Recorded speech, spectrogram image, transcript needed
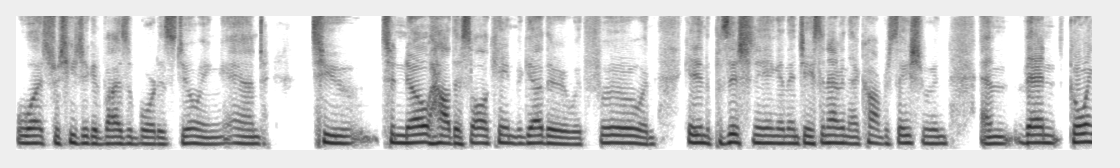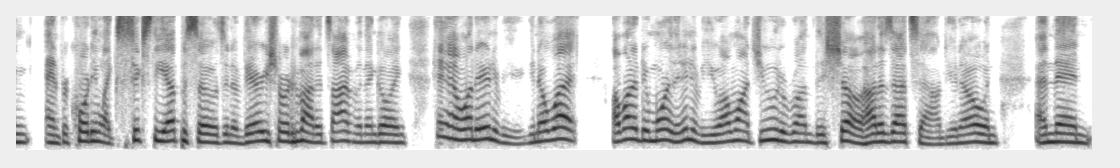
what Strategic Advisor Board is doing, and to to know how this all came together with Foo and getting the positioning, and then Jason having that conversation, and, and then going and recording like sixty episodes in a very short amount of time, and then going, "Hey, I want to interview. You know what? I want to do more than interview. I want you to run this show. How does that sound? You know?" And and then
